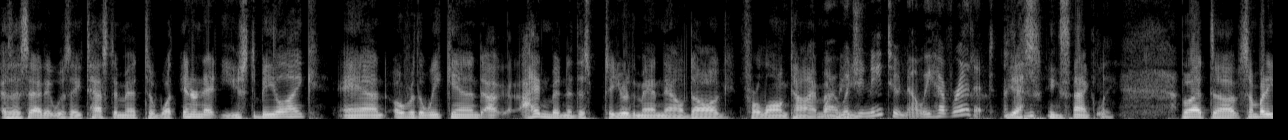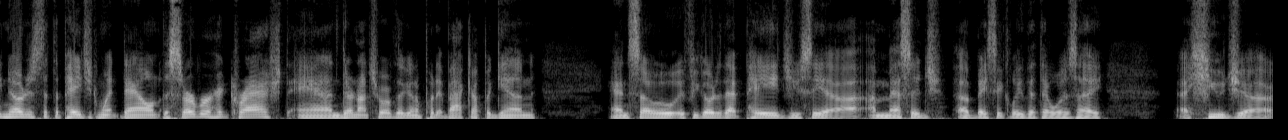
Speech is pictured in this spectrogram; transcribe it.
as I said, it was a testament to what internet used to be like. And over the weekend, I, I hadn't been to this to "You're the Man Now" dog for a long time. Why I mean, would you need to? Now we have Reddit. yes, exactly. But uh, somebody noticed that the page had went down. The server had crashed, and they're not sure if they're going to put it back up again. And so, if you go to that page, you see a, a message, uh, basically that there was a a huge uh,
